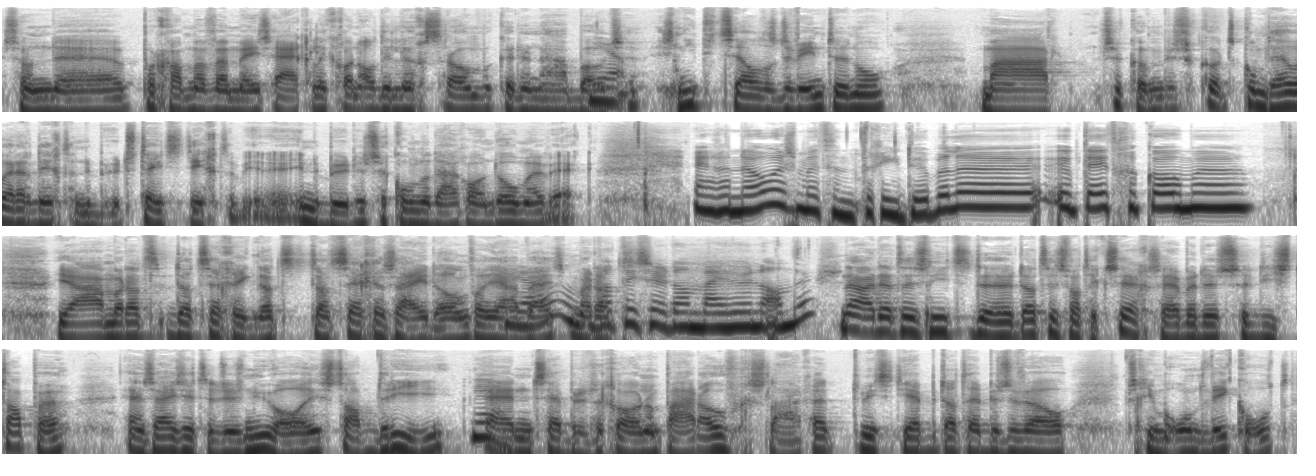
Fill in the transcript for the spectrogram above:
zo'n programma waarmee ze eigenlijk gewoon al die luchtstromen kunnen nabootsen. Ja. is niet hetzelfde als de windtunnel. Maar ze komen, het komt heel erg dicht in de buurt, steeds dichter in de buurt. Dus ze konden daar gewoon door mee werken. En Renault is met een driedubbele update gekomen. Ja, maar dat, dat zeg ik, dat, dat zeggen zij dan. Van, ja, wij, maar wat dat, is er dan bij hun anders? Nou, dat is, niet de, dat is wat ik zeg. Ze hebben dus die stappen en zij zitten dus nu al in stap drie. Ja. En ze hebben er gewoon een paar overgeslagen. Tenminste, die hebben, dat hebben ze wel misschien wel ontwikkeld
